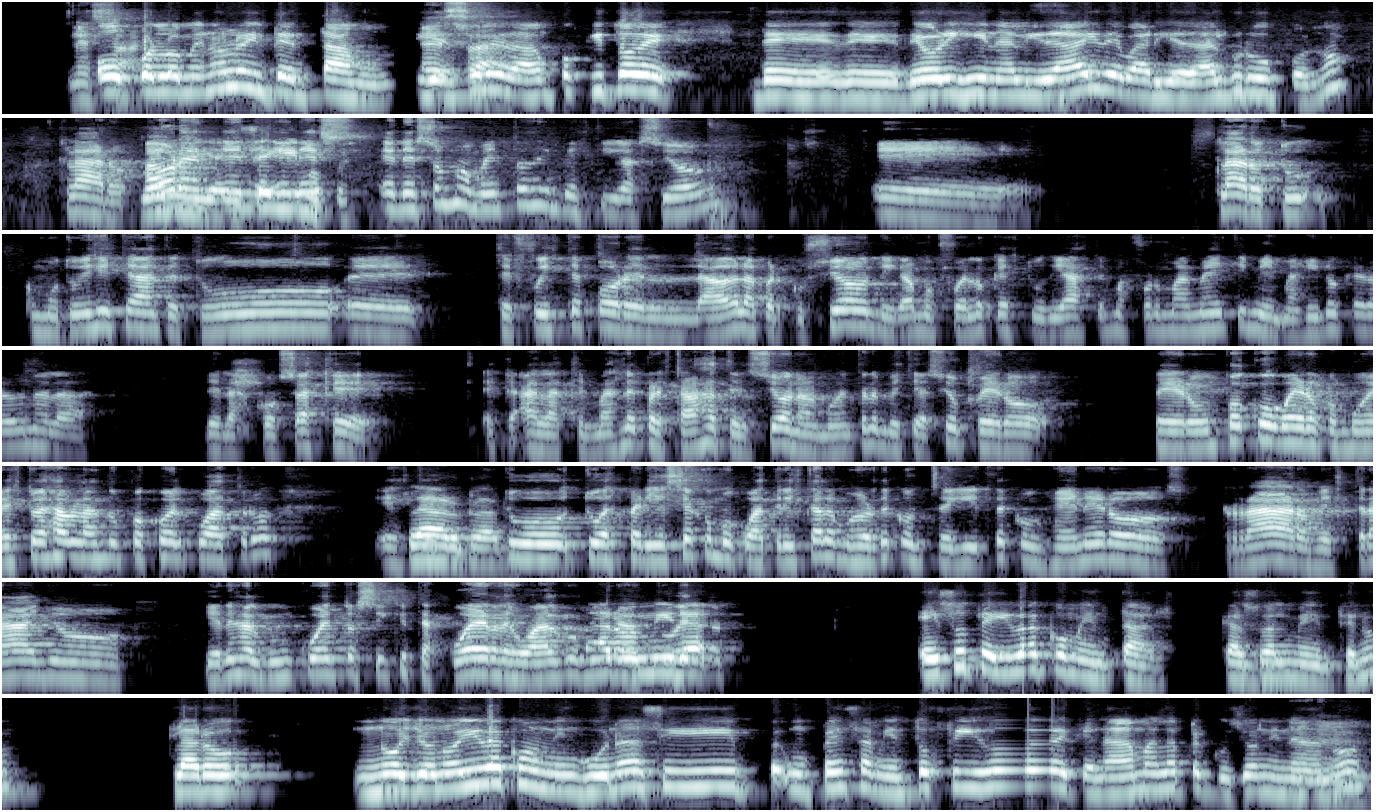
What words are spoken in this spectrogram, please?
o por lo menos lo intentamos. Y eso le da un poquito de, de, de, originalidad y de variedad al grupo, ¿no? Claro. Ahora, en, pues. en, esos momentos de investigación, eh, claro, tú, como tú dijiste antes, tú eh, te fuiste por el lado de la percusión, digamos, fue lo que estudiaste más formalmente y me imagino que era una de, de las cosas que, a las que más le prestabas atención al momento de la investigación, pero, pero un poco, bueno, como esto es hablando un poco del cuatro, este, claro, claro. Tu, tu, experiencia como cuatrista a lo mejor de conseguirte con géneros raros, extraños, ¿tienes algún cuento así que te acuerdes o algo? Claro, mira, eso te iba a comentar casualmente, ¿no? Claro, no, yo no iba con ninguna así, un pensamiento fijo de que nada más la percusión ni nada, ¿no?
